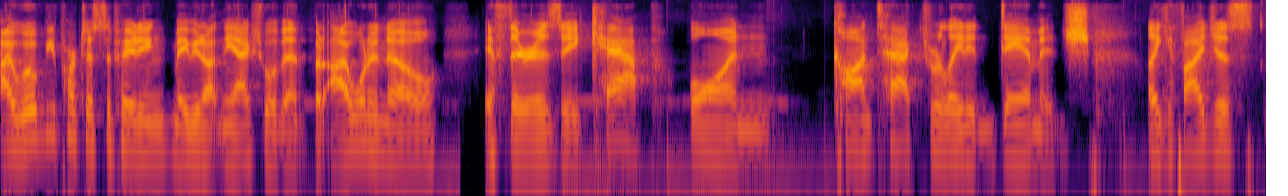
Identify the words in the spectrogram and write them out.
I will be participating, maybe not in the actual event, but I want to know if there is a cap on contact related damage. Like if I just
